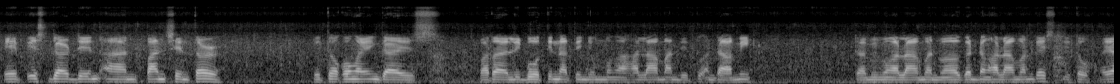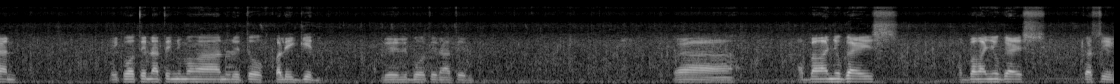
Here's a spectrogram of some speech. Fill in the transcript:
AFS Garden and Pan Center. Dito ako ngayon guys para libutin natin yung mga halaman dito. Ang dami. Dami mga halaman, mga gandang halaman guys dito. Ayan ikotin natin yung mga ano dito paligid. Lilibutin natin. Kaya abangan nyo guys. Abangan nyo guys. Kasi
